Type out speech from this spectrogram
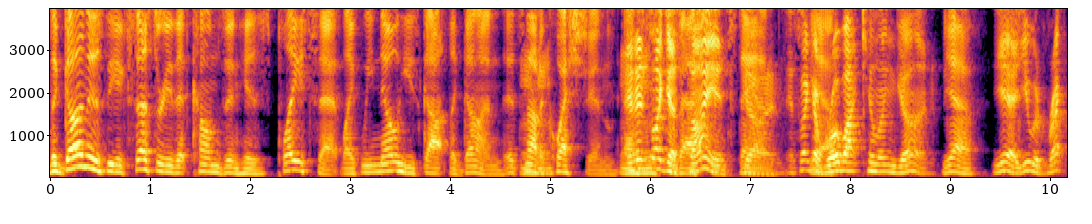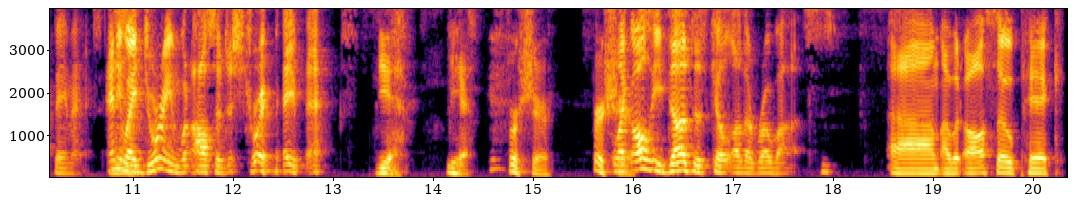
the gun is the accessory that comes in his play set. Like we know he's got the gun. It's not Mm-hmm. a question. and it's like a science Stan. gun. It's like Yeah. a robot killing gun. Yeah. Yeah, you would wreck Baymax. Anyway, Dorian would also destroy Baymax. Yeah, yeah, for sure, for sure. Like all he does is kill other robots. Um, I would also pick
